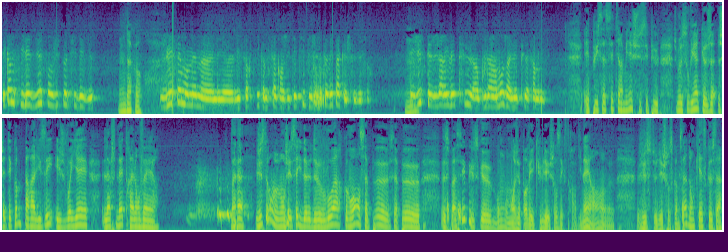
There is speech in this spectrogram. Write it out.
C'est comme si les yeux sont juste au-dessus des yeux. Hmm, D'accord. Je l'ai fait moi-même, euh, les, euh, les sorties comme ça quand j'étais petite, et je ne savais pas que je faisais ça. Hmm. C'est juste que j'arrivais plus, à- au bout d'un moment, j'arrivais plus à fermer les yeux. Et puis ça s'est terminé, je sais plus. Je me souviens que j'étais comme paralysé et je voyais la fenêtre à l'envers. Justement, bon, j'essaye de, de, voir comment ça peut, ça peut se passer, puisque bon, moi j'ai pas vécu des choses extraordinaires, hein, euh, juste des choses comme ça. Donc, est-ce que ça,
